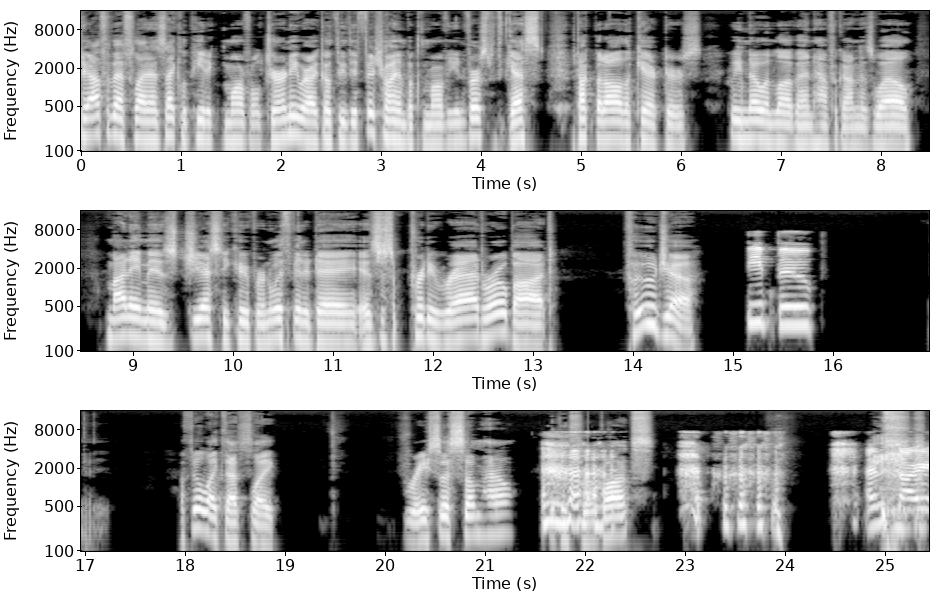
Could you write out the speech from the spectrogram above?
to Alphabet Flight Encyclopedic Marvel Journey, where I go through the official handbook of the Marvel Universe with guests, talk about all the characters we know and love and have forgotten as well. My name is Jesse Cooper, and with me today is just a pretty rad robot, Pooja. Beep boop. I feel like that's like racist somehow. Against robots. I'm sorry.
